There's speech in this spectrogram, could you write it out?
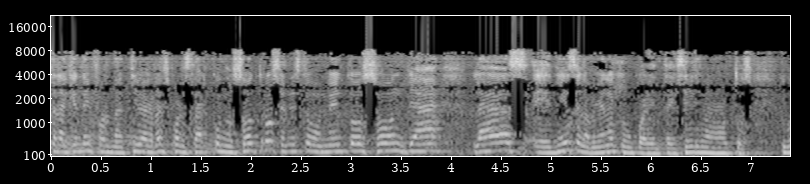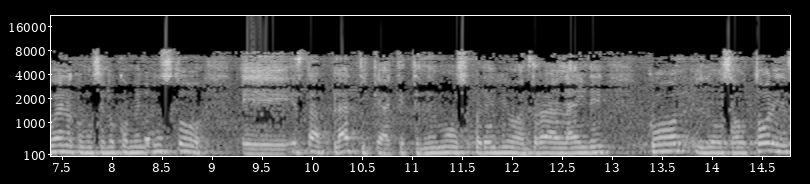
En la agenda informativa. Gracias por estar con nosotros. En este momento son ya las eh, 10 de la mañana con 46 minutos. Y bueno, como se lo comentó justo eh, esta plática que tenemos previo a entrar al aire con los autores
